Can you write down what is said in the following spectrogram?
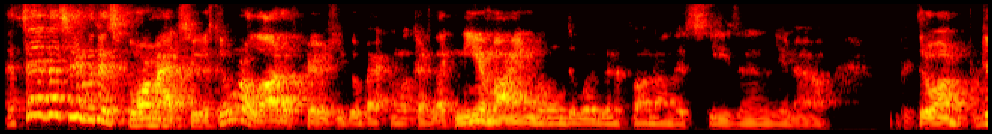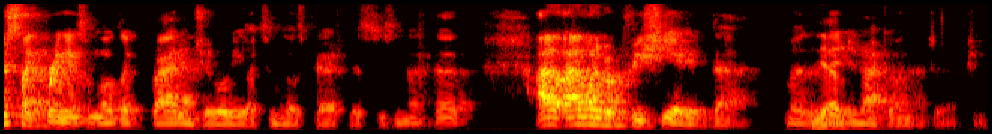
that's it. That's it with this format too. Is there were a lot of pairs you go back and look at, like Nehemiah and Melinda would have been fun on this season. You know, throw on just like bring in some of those like Brad and Jody, like some of those pairs for this season. That, that I, I would have appreciated that, but Yeah. they did not go in that direction.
